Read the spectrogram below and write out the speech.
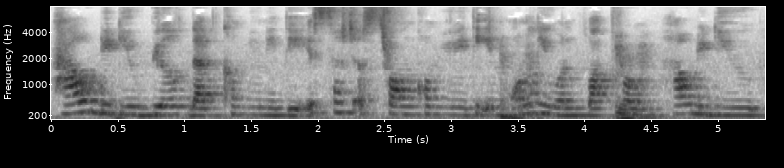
how did you build that community? It's such a strong community in Mhm. only one platform. How did you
